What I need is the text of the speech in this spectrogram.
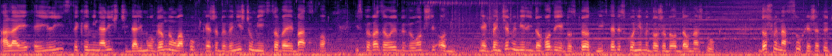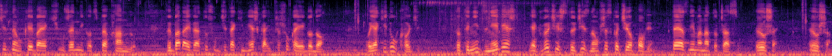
Ale listy kryminaliści dali mu ogromną łapówkę, żeby wyniszczył miejscowe rybactwo i sprowadzał ryby wyłącznie od nich. Jak będziemy mieli dowody jego zbrodni, wtedy skłonimy go, żeby oddał nasz dług. Doszły nas słuchy, że truciznę ukrywa jakiś urzędnik od spraw handlu. Wybadaj w ratuszu, gdzie taki mieszka i przeszukaj jego dom. O jaki dług chodzi? To ty nic nie wiesz? Jak wrócisz z trucizną, wszystko ci opowiem. Teraz nie ma na to czasu. Ruszaj. Ruszam.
